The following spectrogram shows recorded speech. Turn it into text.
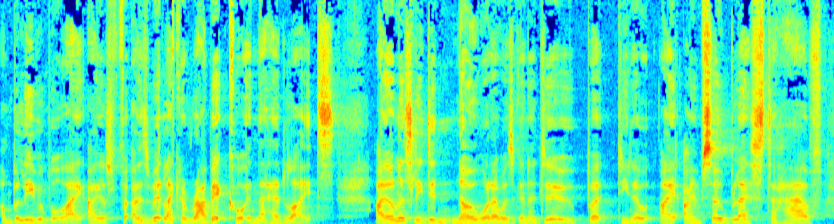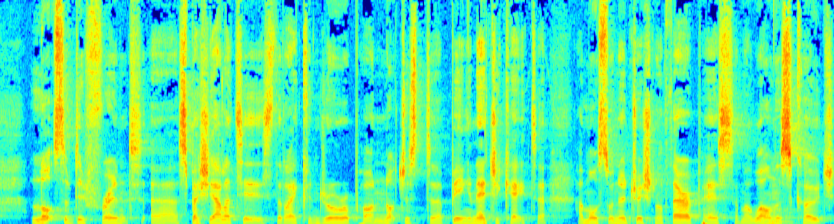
unbelievable. I, I, was, I was a bit like a rabbit caught in the headlights. I honestly didn't know what I was going to do, but you know, I, I'm so blessed to have lots of different uh, specialities that I can draw upon, not just uh, being an educator. I'm also a nutritional therapist, I'm a wellness coach.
